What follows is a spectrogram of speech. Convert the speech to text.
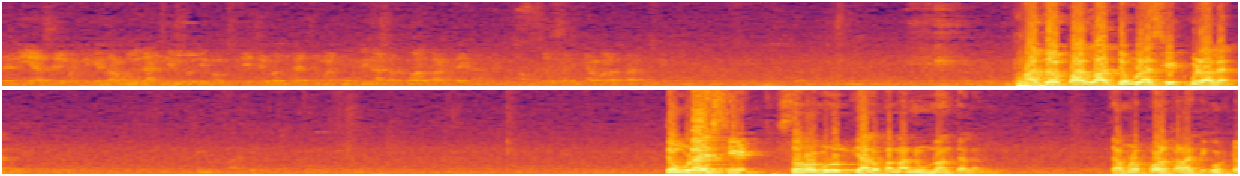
त्यांनी असे म्हटले की राहुल गांधी विरोधी पक्षाचे बंद त्याच्यामुळे मोदींना आता फळ काढता येणार आमचं संख्याबळ आता भाजपाला जेवढ्या सीट मिळाल्या. तेवढ्या सीट सर्व मिळून या लोकांना निवडून आणता आल्या नाही. त्यामुळे पळ काढायची गोष्ट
